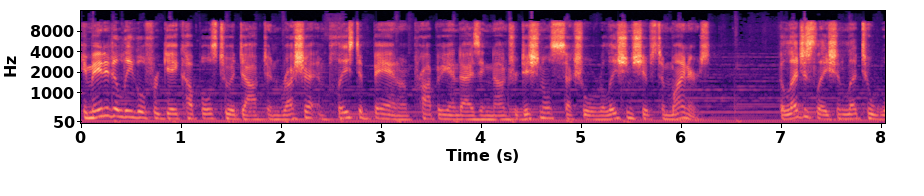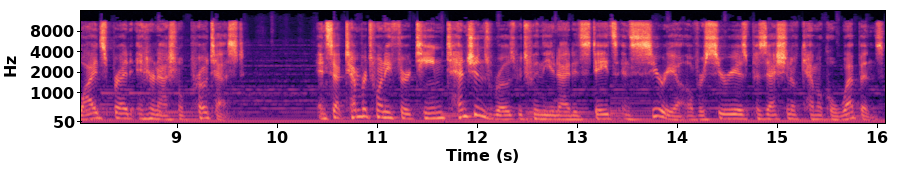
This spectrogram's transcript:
He made it illegal for gay couples to adopt in Russia and placed a ban on propagandizing non traditional sexual relationships to minors. The legislation led to widespread international protest. In September 2013, tensions rose between the United States and Syria over Syria's possession of chemical weapons,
